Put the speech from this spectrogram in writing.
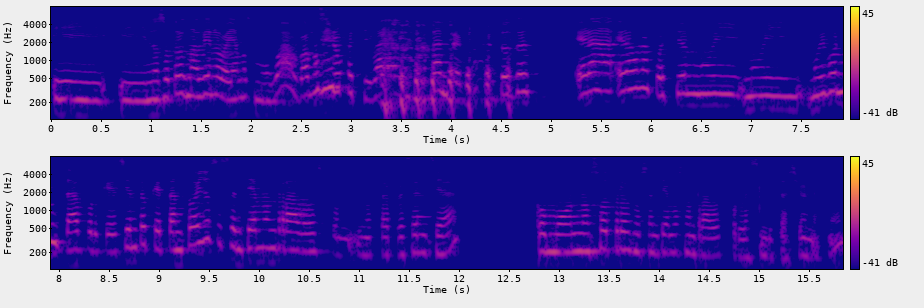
Y, y nosotros más bien lo veíamos como, wow, vamos a ir a un festival importante, ¿no? Entonces, era, era una cuestión muy, muy, muy bonita porque siento que tanto ellos se sentían honrados con nuestra presencia como nosotros nos sentíamos honrados por las invitaciones, ¿no?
